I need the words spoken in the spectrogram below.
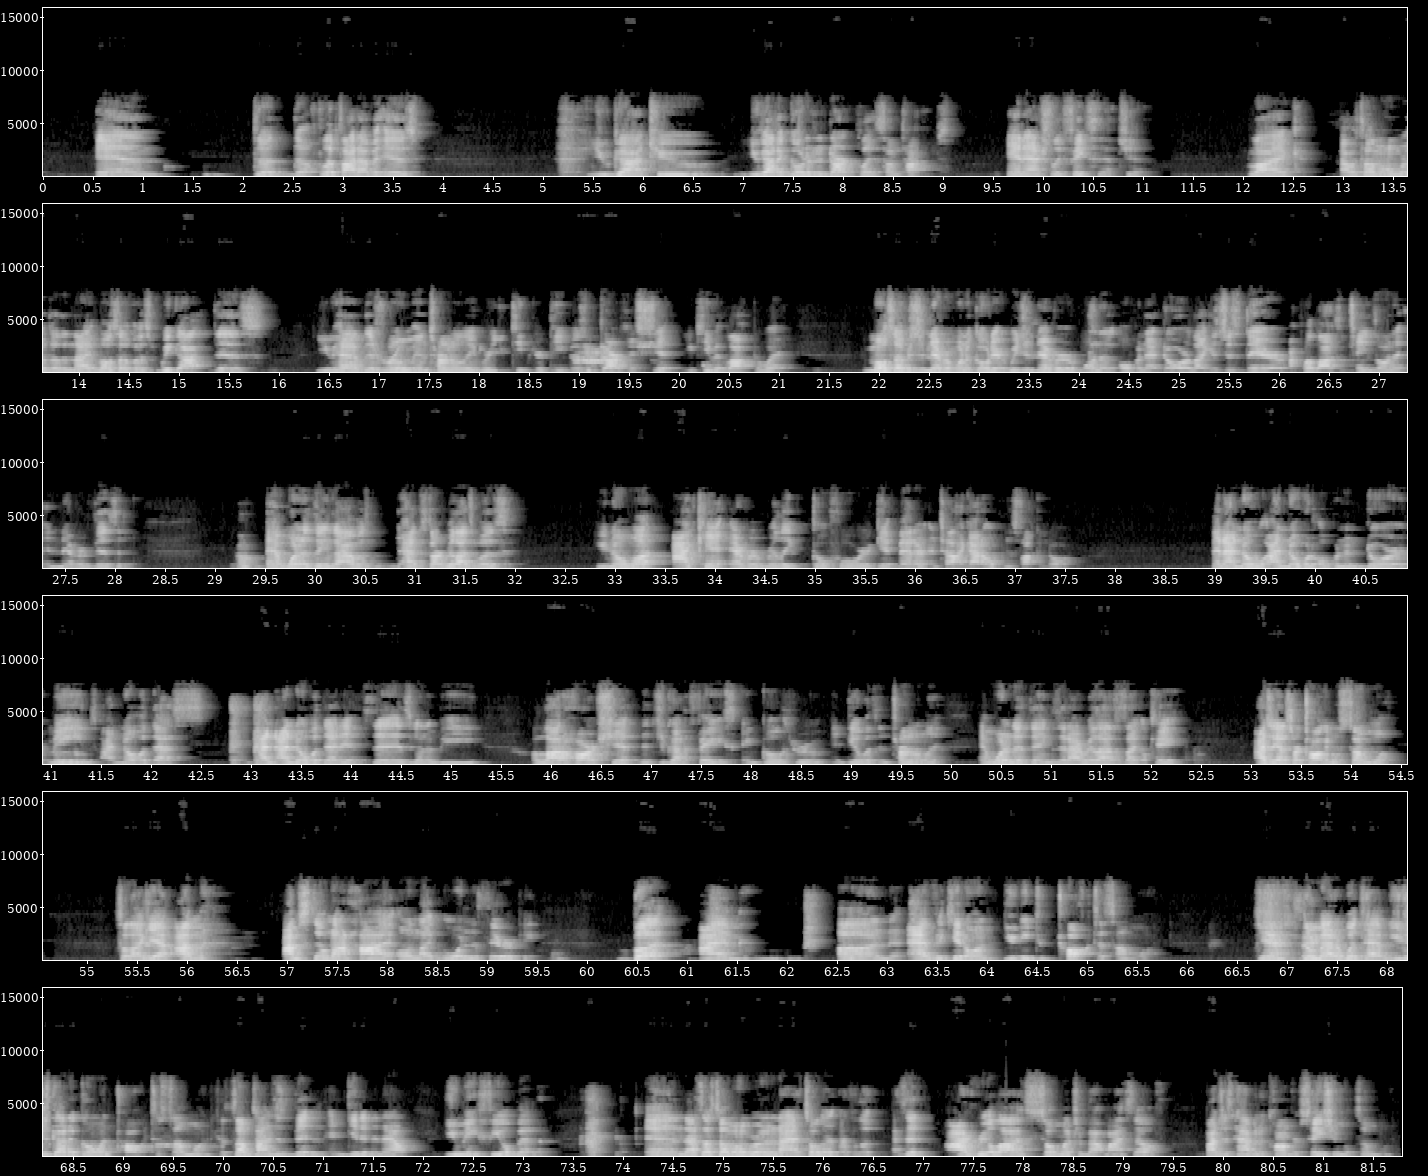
And the the flip side of it is you got to you got to go to the dark place sometimes and actually face that shit. Like I was telling my homework the other night, most of us we got this. You have this room internally where you keep your deepest, darkest shit. You keep it locked away. Most of us just never want to go there. We just never want to open that door. Like it's just there. I put locks and chains on it and never visit it. Oh. And one of the things I was had to start realizing was, you know what? I can't ever really go forward or get better until I gotta open this fucking door. And I know I know what opening the door means. I know what that's I, I know what that is. There's gonna be a lot of hard shit that you gotta face and go through and deal with internally. And one of the things that I realized is like, okay, I just gotta start talking to someone. So like, yeah, I'm I'm still not high on like going to therapy, but I'm an advocate on you need to talk to someone. Yeah. No matter what's happening, you just got to go and talk to someone. Because sometimes just venting and getting it and out, you may feel better. And that's what I was telling my homegirl other. I told her, I said, look, I said, I realized so much about myself by just having a conversation with someone.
